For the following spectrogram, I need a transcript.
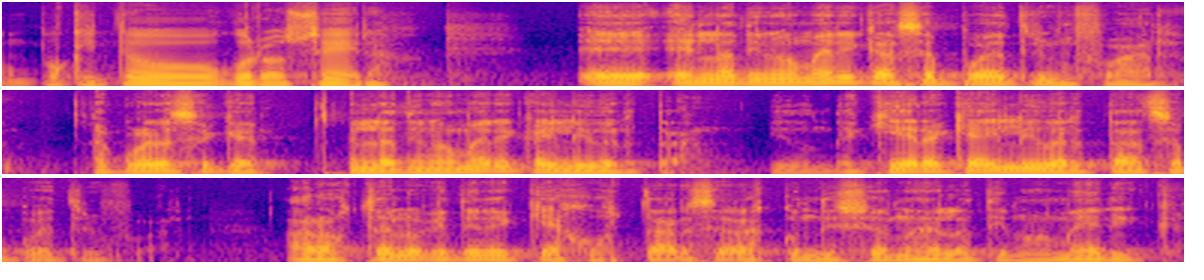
un poquito grosera? Eh, en Latinoamérica se puede triunfar. Acuérdese que en Latinoamérica hay libertad y donde quiera que hay libertad se puede triunfar. Ahora usted lo que tiene que ajustarse a las condiciones de Latinoamérica,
